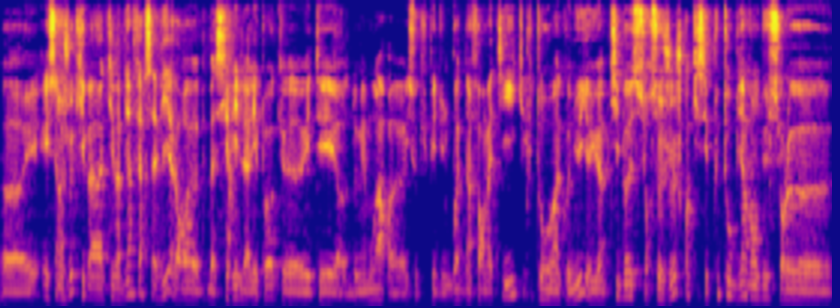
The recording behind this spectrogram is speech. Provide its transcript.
Euh, et, c'est un jeu qui va qui va bien faire sa vie. Alors euh, bah, Cyril à l'époque euh, était de mémoire, il s'occupait d'une boîte d'informatique plutôt inconnue. Il y a eu un petit buzz sur ce jeu. Je crois qu'il s'est plutôt bien vendu sur le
